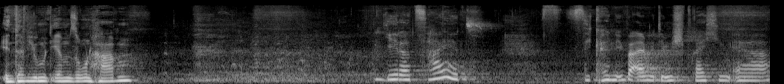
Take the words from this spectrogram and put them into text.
Interview mit Ihrem Sohn haben? Jederzeit. Sie können überall mit ihm sprechen. Er,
